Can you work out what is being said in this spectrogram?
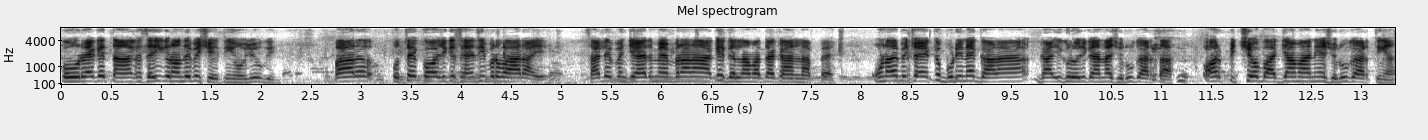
ਕੋਲ ਰਹਿ ਕੇ ਤਾਂ ਕਿ ਸਹੀ ਕਰਾਉਂਦੇ ਵੀ ਛੇਤੀ ਹੋ ਜਾਊਗੀ। ਪਰ ਉੱਥੇ ਕੁਝ ਕਿ ਸੈਂਸੀ ਪਰਿਵਾਰ ਆਏ। ਸਾਡੇ ਪੰਚਾਇਤ ਮੈਂਬਰਾਂ ਨਾਲ ਆ ਕੇ ਗੱਲਾਂ ਬਾਤਾਂ ਕਰਨ ਲੱਗ ਪਏ। ਉਹਨਾਂ ਦੇ ਵਿੱਚੋਂ ਇੱਕ ਬੁੜੀ ਨੇ ਗਾਲਾਂ ਗਾਲੀ ਗਲੋਚ ਕਰਨਾ ਸ਼ੁਰੂ ਕਰਤਾ ਔਰ ਪਿੱਛੇ ਬਾਜਾਂ ਮਾਰਨੀਆਂ ਸ਼ੁਰੂ ਕਰਤੀਆਂ।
